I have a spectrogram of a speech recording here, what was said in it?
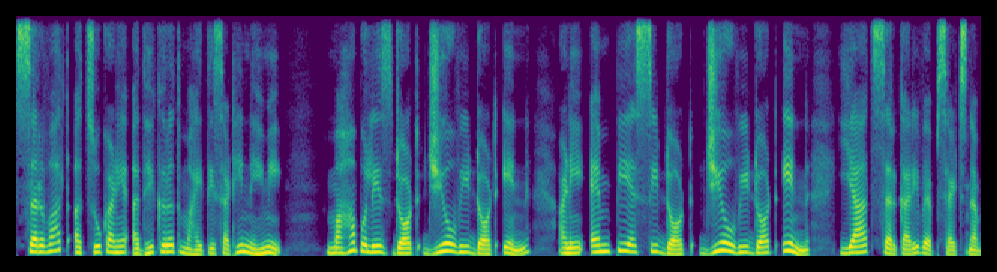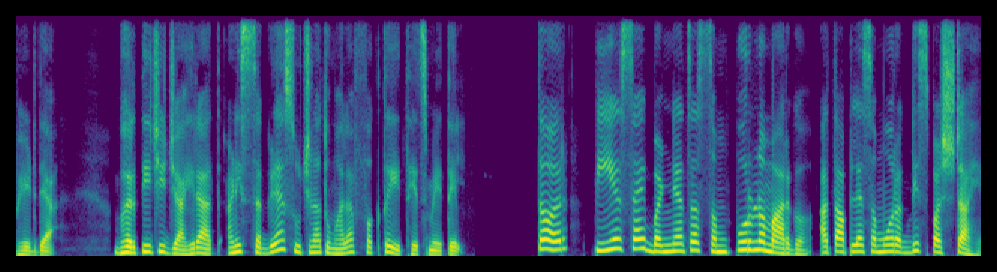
सर्वात अचूक आणि अधिकृत माहितीसाठी नेहमी Mahapolice dot gov dot in आणि MPSC dot gov dot in याच सरकारी वेबसाईट्सना भेट द्या. भरतीची जाहिरात आणि सगळ्या सूचना तुम्हाला फक्त इथेच मिळतील. तर पी एस आय बनण्याचा संपूर्ण मार्ग आता आपल्यासमोर अगदी स्पष्ट आहे.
